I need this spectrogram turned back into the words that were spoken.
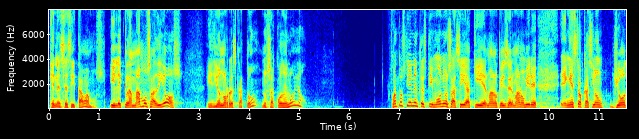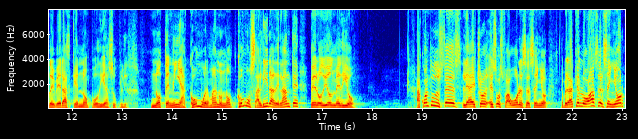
que necesitábamos y le clamamos a Dios y Dios nos rescató, nos sacó del hoyo. ¿Cuántos tienen testimonios así aquí, hermano, que dice, hermano, mire, en esta ocasión yo de veras que no podía suplir. No tenía cómo, hermano, no cómo salir adelante, pero Dios me dio. ¿A cuántos de ustedes le ha hecho esos favores el Señor? La verdad que lo hace el Señor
